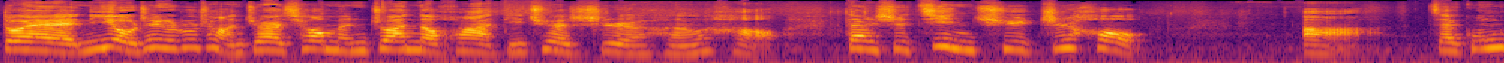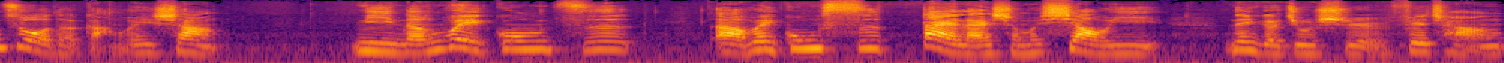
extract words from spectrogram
对你有这个入场券、敲门砖的话，的确是很好。但是进去之后，啊，在工作的岗位上，你能为工资啊为公司带来什么效益？那个就是非常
